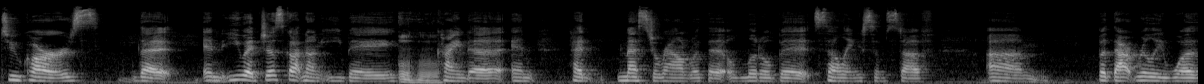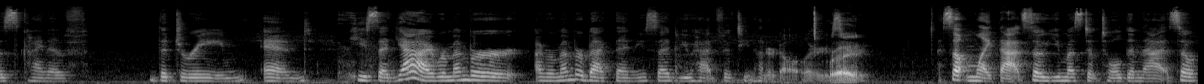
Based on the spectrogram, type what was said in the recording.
two cars that and you had just gotten on eBay Mhm. kind of and had messed around with it a little bit selling some stuff um but that really was kind of the dream and he said yeah i remember i remember back then you said you had $1500 Right. something like that so you must have told him that so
